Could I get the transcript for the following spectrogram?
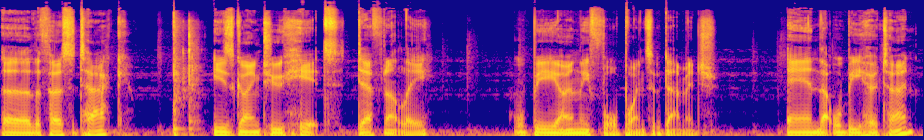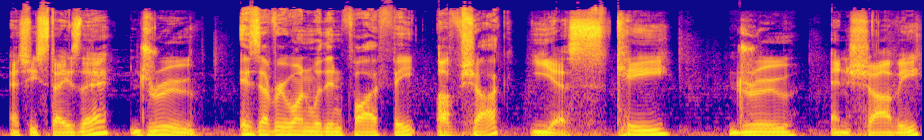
Uh, the first attack is going to hit, definitely. Will be only four points of damage. And that will be her turn as she stays there. Drew, Is everyone within five feet of Shark? yes. Key, Drew, and Shavi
